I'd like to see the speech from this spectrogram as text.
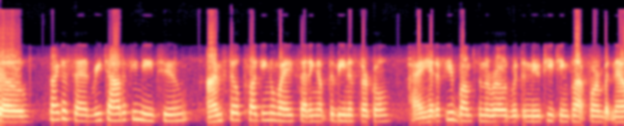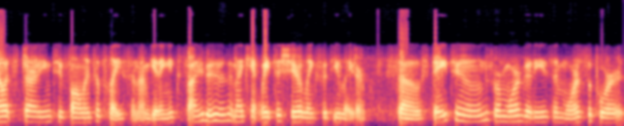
So, like I said, reach out if you need to. I'm still plugging away, setting up the Venus Circle I hit a few bumps in the road with the new teaching platform, but now it's starting to fall into place, and I'm getting excited, and I can't wait to share links with you later. So stay tuned for more goodies and more support,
